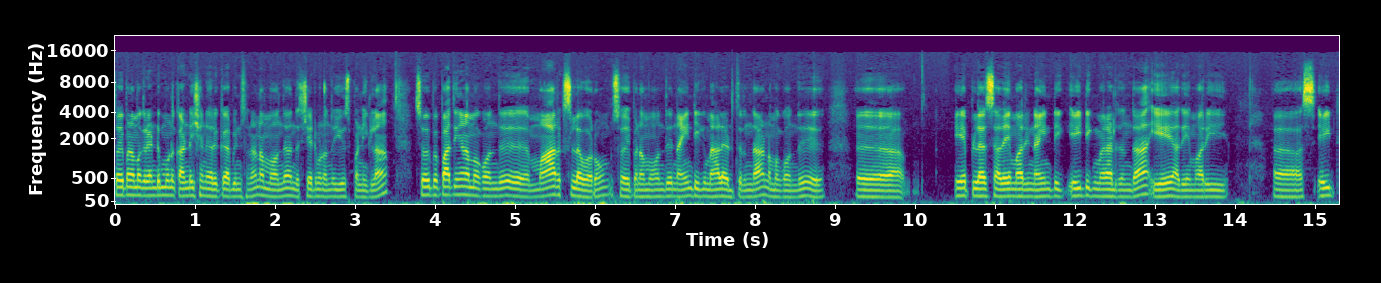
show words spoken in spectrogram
ஸோ இப்போ நமக்கு ரெண்டு மூணு கண்டிஷன் இருக்குது அப்படின்னு சொன்னால் நம்ம வந்து அந்த ஸ்டேட்மெண்ட் வந்து யூஸ் பண்ணிக்கலாம். ஸோ இப்போ பார்த்திங்கன்னா நமக்கு வந்து மார்க்ஸில் வரும். ஸோ இப்போ நம்ம வந்து நைன்ட்டிக்கு மேலே எடுத்திருந்தா நமக்கு வந்து ஏ ப்ளஸ் அதே மாதிரி நைன்ட்டி எயிட்டிக்கு மேலே எடுத்திருந்தா ஏ அதே மாதிரி எயிட்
